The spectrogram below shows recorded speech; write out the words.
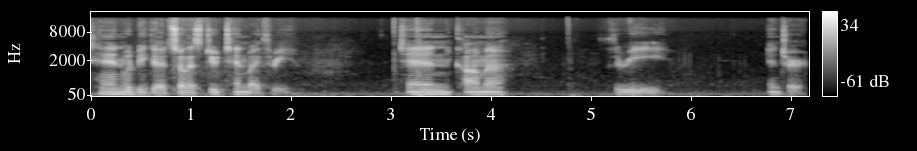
10 would be good. So let's do 10 by 3. 10 comma 3 enter.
